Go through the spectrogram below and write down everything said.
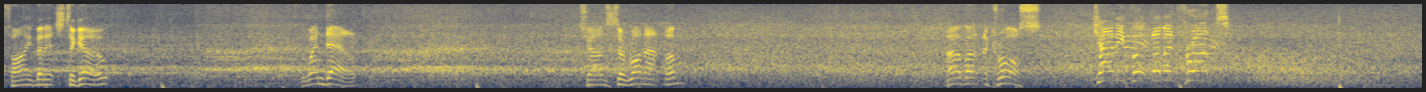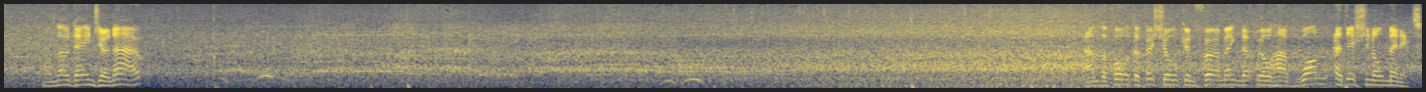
Five minutes to go. Wendell. Chance to run at them. How about the cross? Can he put them in front? Well, no danger now. And the fourth official confirming that we'll have one additional minute.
